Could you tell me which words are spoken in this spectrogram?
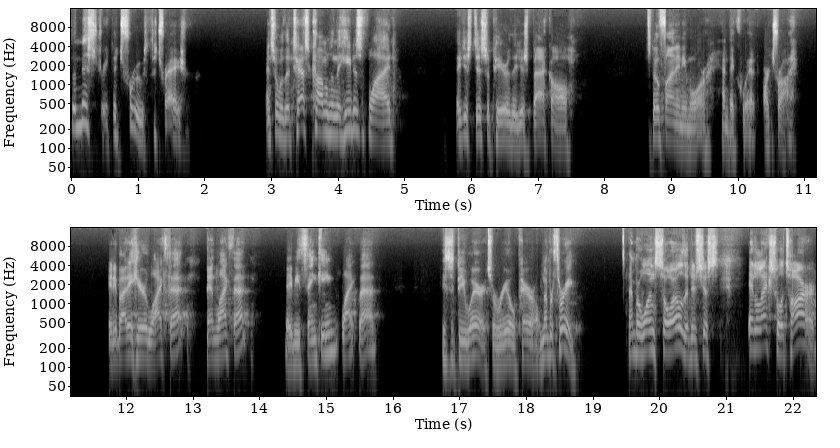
the mystery, the truth, the treasure. And so when the test comes and the heat is applied, they just disappear. They just back off. It's no fun anymore. And they quit or try. Anybody here like that? Been like that? Maybe thinking like that? He says, beware, it's a real peril. Number three, number one, soil that is just intellectual. It's hard.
